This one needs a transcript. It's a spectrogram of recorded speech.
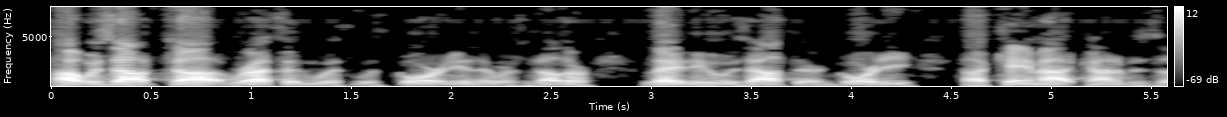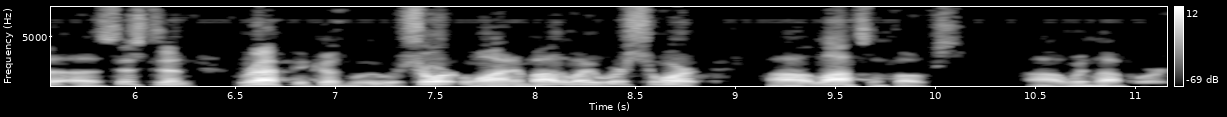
I was out uh, with with Gordy, and there was another lady who was out there, and Gordy uh, came out kind of as an assistant ref because we were short one. And by the way, we're short uh, lots of folks uh, with Upward.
